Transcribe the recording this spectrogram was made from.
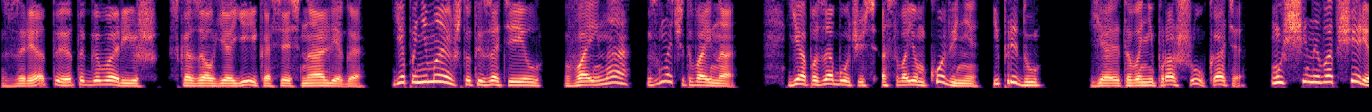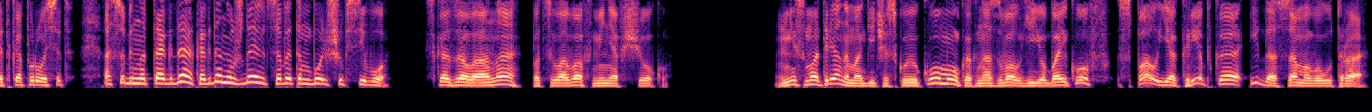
«Зря ты это говоришь», — сказал я ей, косясь на Олега. «Я понимаю, что ты затеял. Война значит война. Я позабочусь о своем Ковине и приду». «Я этого не прошу, Катя. Мужчины вообще редко просят, особенно тогда, когда нуждаются в этом больше всего», сказала она, поцеловав меня в щеку. Несмотря на магическую кому, как назвал ее Байков, спал я крепко и до самого утра.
